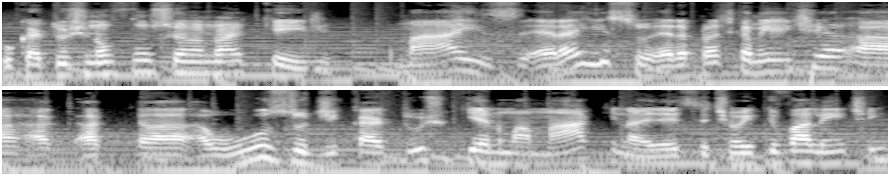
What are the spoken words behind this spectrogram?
o cartucho não funciona no arcade. Mas era isso, era praticamente a, a, a, o uso de cartucho que ia numa máquina, e aí você tinha o equivalente em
